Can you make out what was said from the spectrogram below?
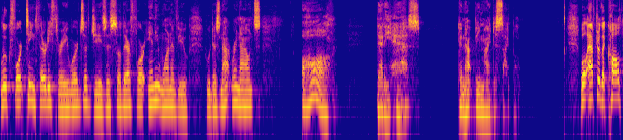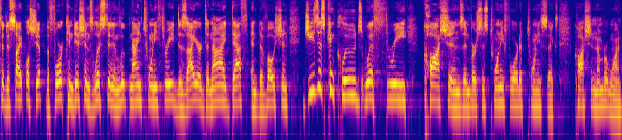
Luke 14, 33, words of Jesus. So therefore, any one of you who does not renounce all that he has cannot be my disciple. Well, after the call to discipleship, the four conditions listed in Luke 9:23, desire, deny, death, and devotion, Jesus concludes with three cautions in verses 24 to 26. Caution number 1,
